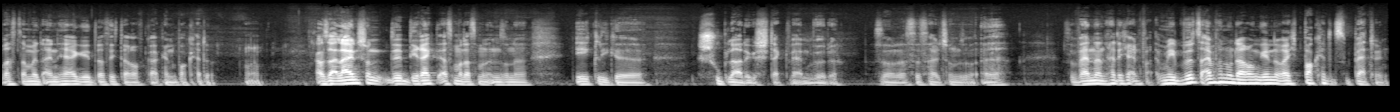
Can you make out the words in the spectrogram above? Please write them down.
was damit einhergeht, dass ich darauf gar keinen Bock hätte. Also allein schon di- direkt erstmal, dass man in so eine eklige Schublade gesteckt werden würde. So, das ist halt schon so, äh. So, wenn, dann hätte ich einfach, mir würde es einfach nur darum gehen, weil ich Bock hätte zu betteln.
